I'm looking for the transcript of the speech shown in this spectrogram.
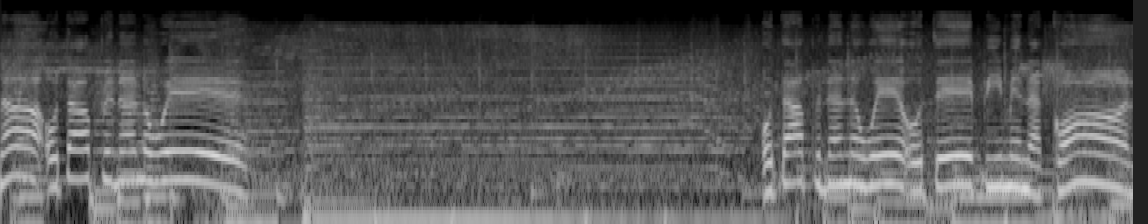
Na, ota penana we. Ota penana we ote pime na kon.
